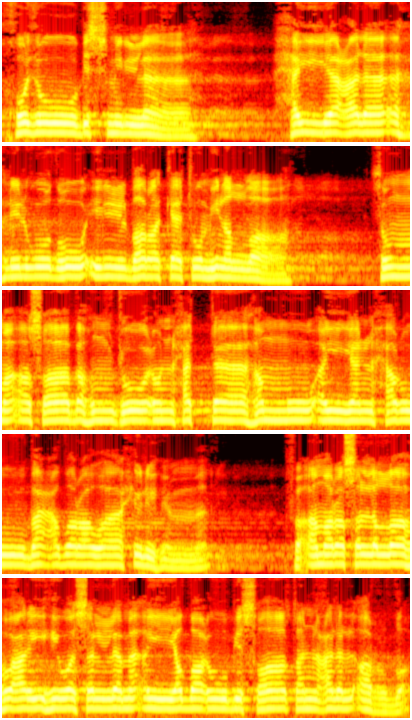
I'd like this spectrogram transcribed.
خذوا بسم الله. حي على أهل الوضوء البركة من الله. ثم أصابهم جوع حتى هموا أن ينحروا بعض رواحلهم. فأمر صلى الله عليه وسلم أن يضعوا بساطا على الأرض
